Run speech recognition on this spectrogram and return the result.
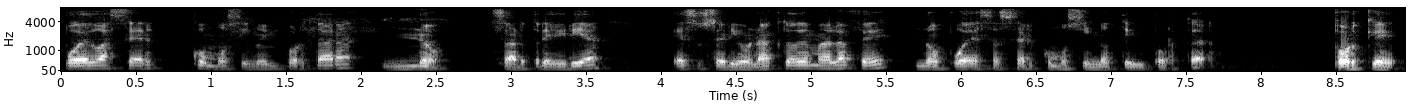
¿puedo hacer como si no importara? No. Sartre diría, eso sería un acto de mala fe, no puedes hacer como si no te importara. Porque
